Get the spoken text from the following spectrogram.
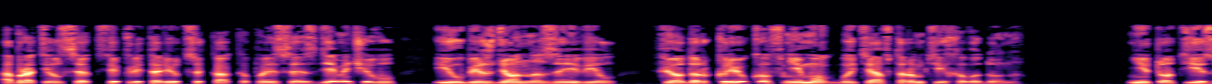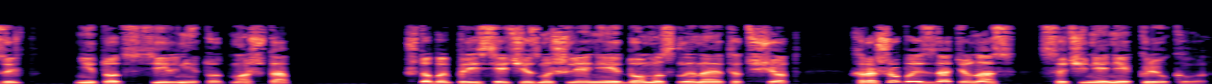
обратился к секретарю ЦК КПСС Демичеву и убежденно заявил, Федор Крюков не мог быть автором Тихого Дона. Не тот язык, не тот стиль, не тот масштаб. Чтобы пресечь измышления и домыслы на этот счет, хорошо бы издать у нас сочинение Крюкова.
